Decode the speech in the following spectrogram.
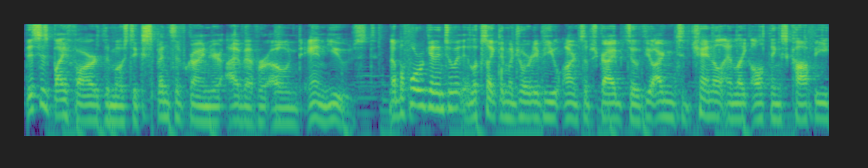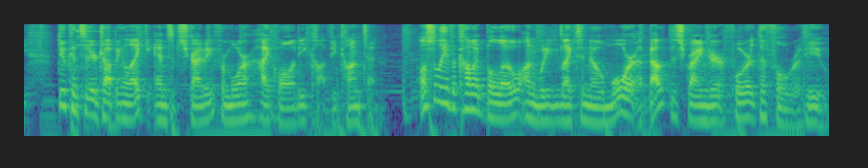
This is by far the most expensive grinder I've ever owned and used. Now before we get into it, it looks like the majority of you aren't subscribed, so if you are new to the channel and like all things coffee, do consider dropping a like and subscribing for more high quality coffee content. Also leave a comment below on what you'd like to know more about this grinder for the full review.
